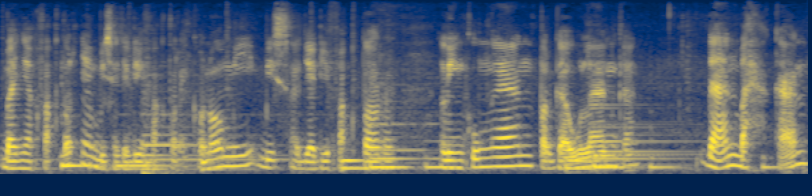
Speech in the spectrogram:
banyak faktornya bisa jadi faktor ekonomi bisa jadi faktor lingkungan pergaulan kan dan bahkan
